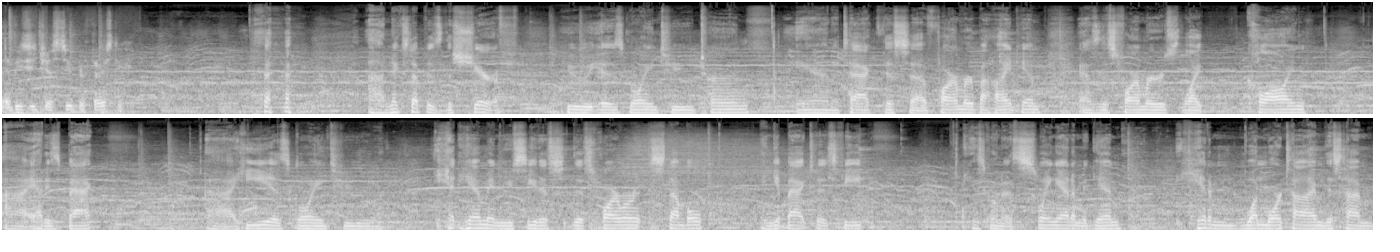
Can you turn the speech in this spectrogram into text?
Maybe she's just super thirsty. Uh, next up is the sheriff, who is going to turn and attack this uh, farmer behind him as this farmer's like clawing uh, at his back. Uh, he is going to hit him, and you see this this farmer stumble and get back to his feet. He's going to swing at him again, hit him one more time. This time,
